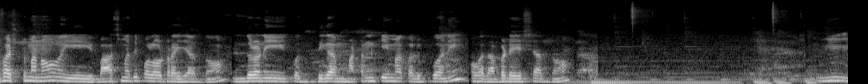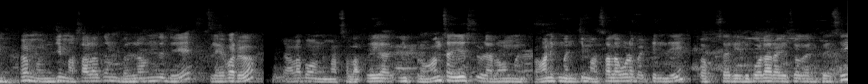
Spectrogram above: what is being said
ఫస్ట్ మనం ఈ బాస్మతి పులావ్ ట్రై చేద్దాం. ఇందులోని కొద్దిగా మటన్ కీమా కలుపుకొని ఒక దెబ్బ టేస్ట్ చేద్దాం. మంచి మసాలాతో బెల్లం ఉంది. ఇది ఫ్లేవర్ చాలా బాగుంది మసాలా. ఇక ఈ ప్రాన్స్ సజెస్ట్ చూడు ఎలా ఉన్నాయి ప్రాన్కి మంచి మసాలా కూడా పెట్టింది. ఒకసారి ఇది కూడా రైస్ కలిపేసి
